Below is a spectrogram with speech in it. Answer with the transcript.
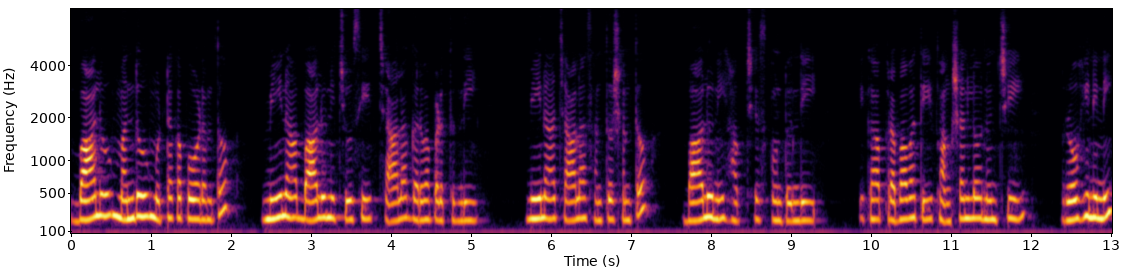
బాలు మందు ముట్టకపోవడంతో మీనా బాలుని చూసి చాలా గర్వపడుతుంది. మీనా చాలా సంతోషంతో బాలుని హక్ చేసుకుంటుంది. ఇక ప్రభావతి ఫంక్షన్లో నుంచి రోహిణిని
